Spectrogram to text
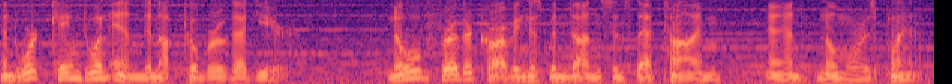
and work came to an end in October of that year. No further carving has been done since that time, and no more is planned.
